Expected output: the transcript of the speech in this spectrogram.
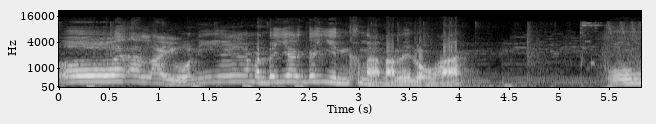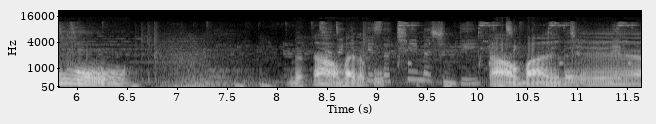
เอออะไรวะเนี่ยมันได้ยากได้ยินขนาดนั้นเลยเหรอวะ โอ้เหลือเก้าใบแล้วกูเก้าใบแล้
